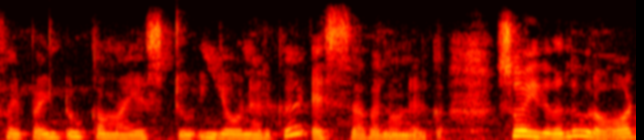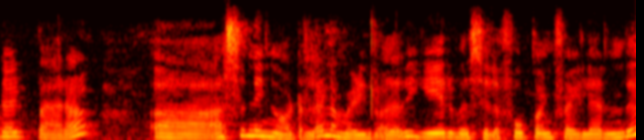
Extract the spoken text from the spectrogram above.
five point two comma S two இங்கே ஒன்று இருக்குது எஸ் செவன் ஒன்று இருக்குது ஸோ இது வந்து ஒரு ஆர்டர்ட் பேராக அசன்டிங் ஆர்டரில் நம்ம எழுதிடும் அதாவது ஏறு வரிசையில் ஃபோர் பாயிண்ட் ஃபைவ்லேருந்து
